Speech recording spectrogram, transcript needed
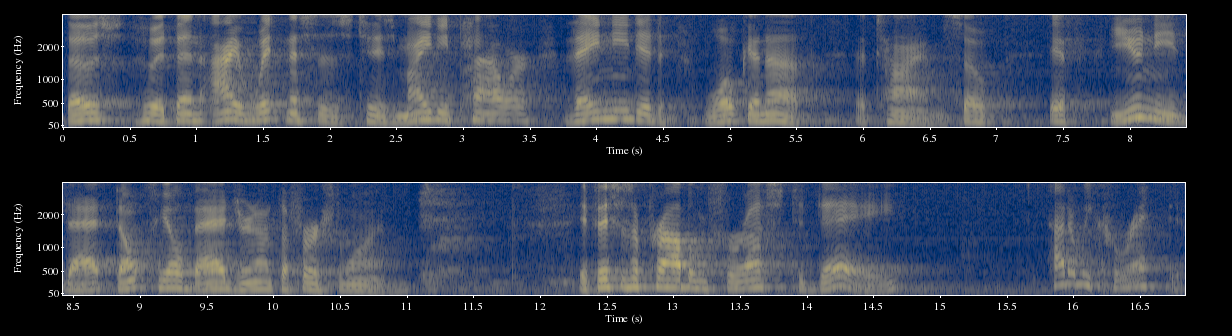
those who had been eyewitnesses to his mighty power, they needed woken up at times. So if you need that, don't feel bad, you're not the first one. If this is a problem for us today, how do we correct it?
